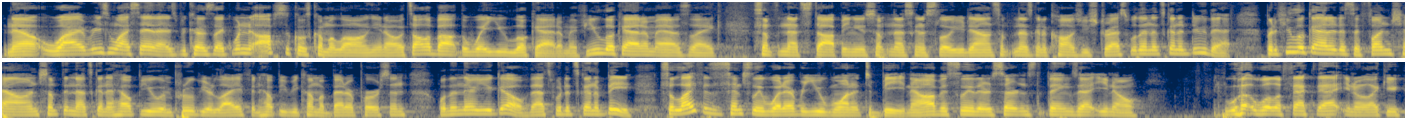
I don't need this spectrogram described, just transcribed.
Now, why reason why I say that is because like when the obstacles come along, you know, it's all about the way you look at them. If you look at them as like something that's stopping you, something that's going to slow you down, something that's going to cause you stress, well then it's going to do that. But if you look at it as a fun challenge, something that's going to help you improve your life and help you become a better person, well then there you go. That's what it's going to be. So life is essentially whatever you want it to be. Now, obviously there's certain things that, you know, will, affect that. You know, like you,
